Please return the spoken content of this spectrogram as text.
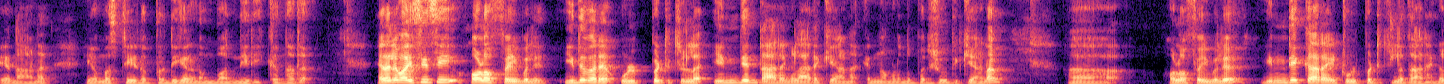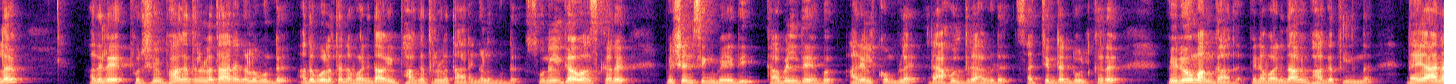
എന്നാണ് എം എസ് ടിയുടെ പ്രതികരണം വന്നിരിക്കുന്നത്. ഏതായാലും I C C hall of ഫെയിമിൽ ഇതുവരെ ഉൾപ്പെട്ടിട്ടുള്ള ഇന്ത്യൻ താരങ്ങൾ ആരൊക്കെയാണ് എന്ന് നമ്മളൊന്ന് പരിശോധിക്കുകയാണ്. ഹോൾ ഓഫ് ഫെയിമിൽ ഇന്ത്യക്കാരായിട്ട് ഉൾപ്പെട്ടിട്ടുള്ള താരങ്ങൾ അതിൽ പുരുഷ വിഭാഗത്തിലുള്ള താരങ്ങളുമുണ്ട് അതുപോലെ തന്നെ വനിതാ വിഭാഗത്തിലുള്ള താരങ്ങളുമുണ്ട് സുനിൽ ഗവാസ്കർ വിഷൻ സിംഗ് ബേദി കപിൽ ദേവ് അനിൽ കുംബ്ലെ രാഹുൽ ദ്രാവിഡ് സച്ചിൻ ടെണ്ടുൽക്കർ വിനു മങ്കാദ് പിന്നെ വനിതാ വിഭാഗത്തിൽ നിന്ന് ഡയാന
